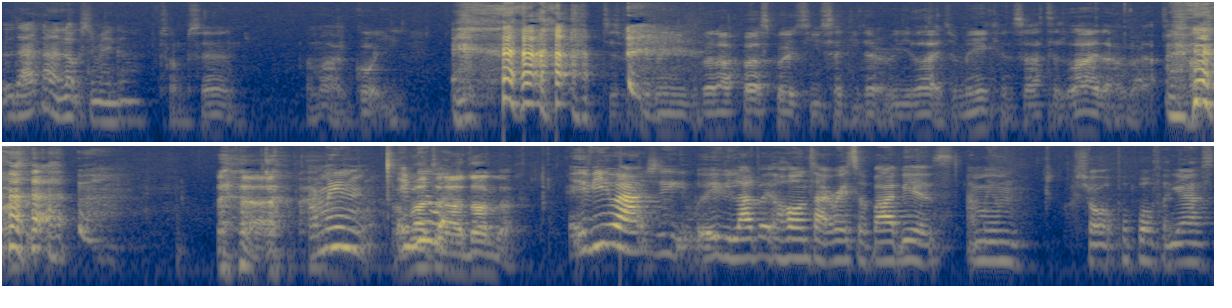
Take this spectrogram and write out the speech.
That kind of looks Jamaican. That's what I'm saying. I might have got you. Just because when, you, when I first spoke to you, you said you don't really like Jamaicans, so I had to lie that I'm like, I'm. I mean, if you, Imagine were, I'd done that. If you actually, if you lied about your whole entire race for five years, I mean, sure, pop off, I guess.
